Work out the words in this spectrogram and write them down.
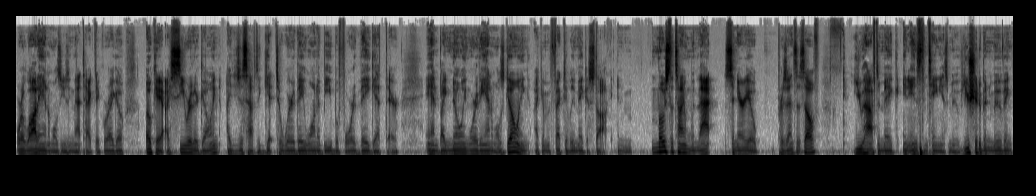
or a lot of animals using that tactic, where I go, okay, I see where they're going. I just have to get to where they want to be before they get there. And by knowing where the animal is going, I can effectively make a stalk. And most of the time, when that scenario presents itself, you have to make an instantaneous move. You should have been moving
